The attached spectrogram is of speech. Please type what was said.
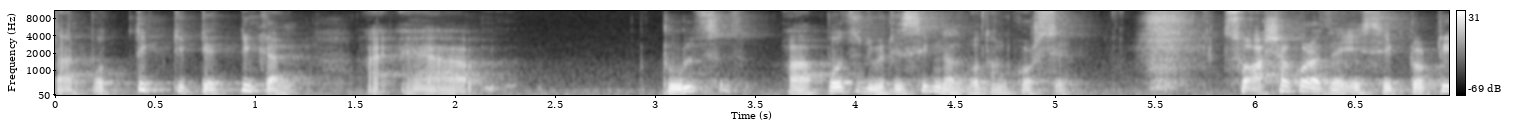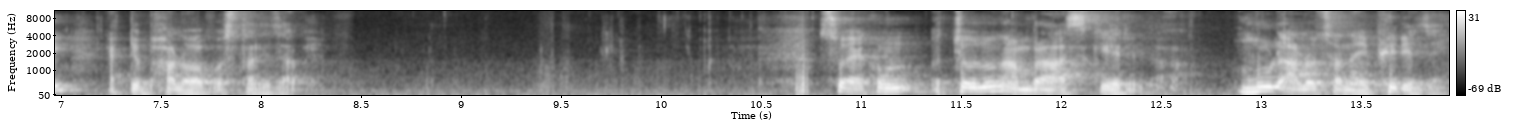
তার প্রত্যেকটি টেকনিক্যাল টুলস পজিটিভিটি সিগন্যাল প্রদান করছে। সো আশা করা যায় এই সেক্টরটি একটি ভালো অবস্থানে যাবে। সো এখন চলুন আমরা আজকের মূল আলোচনায় ফিরে যাই।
